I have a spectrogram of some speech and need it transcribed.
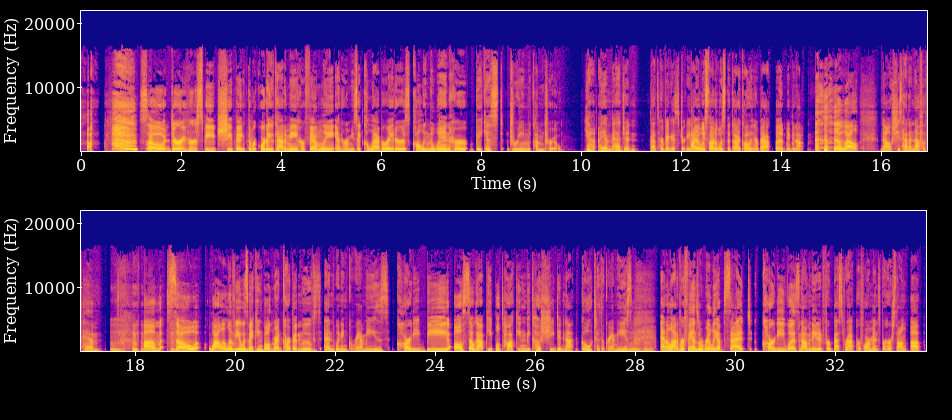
so during her speech, she thanked the Recording Academy, her family, and her music collaborators, calling the win her biggest dream come true. yeah, I imagine that's her biggest dream. I always thought it was the guy calling her back, but maybe not. well, no, she's had enough of him. Mm-hmm. Um, so while Olivia was making bold red carpet moves and winning Grammys, Cardi B also got people talking because she did not go to the Grammys. Mhm. And a lot of her fans were really upset. Cardi was nominated for Best Rap Performance for her song Up,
